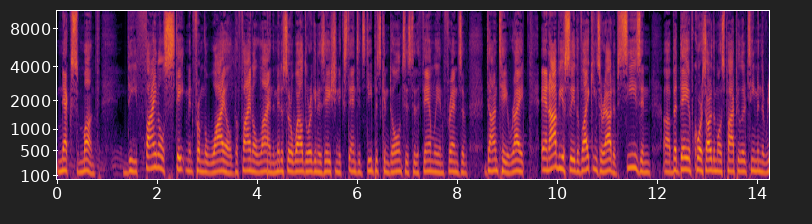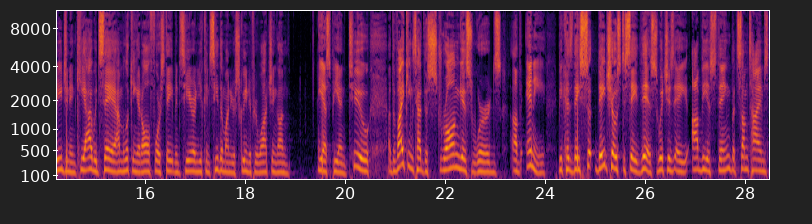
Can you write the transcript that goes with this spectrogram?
next month the final statement from the Wild, the final line, the Minnesota Wild organization extends its deepest condolences to the family and friends of Daunte Wright. And obviously, the Vikings are out of season, uh, but they, of course, are the most popular team in the region. And Key, I would say, I'm looking at all four statements here, and you can see them on your screen if you're watching on. ESPN2, uh, the Vikings had the strongest words of any because they they chose to say this, which is a obvious thing, but sometimes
